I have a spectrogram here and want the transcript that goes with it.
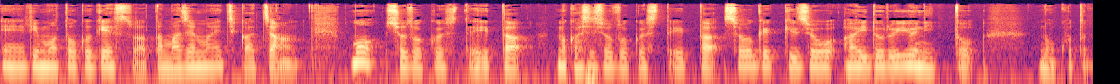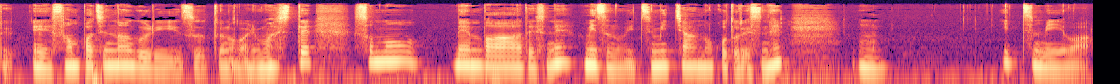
えー、リモートークゲストだった真島いちかちゃんも所属していた昔所属していた小劇場アイドルユニットのことで、えー、サンパチナグリーズというのがありましてそのメンバーですね水野いつみちゃんのことですね。うん、いつみは、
